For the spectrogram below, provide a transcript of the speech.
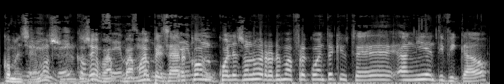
Comencemos. Bien, bien, Entonces, comencemos, vamos a empezar con cuáles son los errores más frecuentes que ustedes han identificado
